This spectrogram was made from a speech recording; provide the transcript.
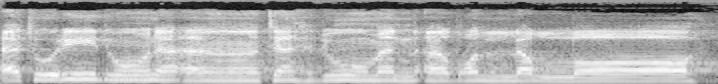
أتريدون أن تهدوا من أضل الله ؟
